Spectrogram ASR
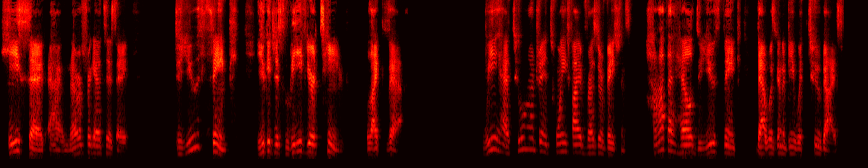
he said, I'll never forget to day. Do you think you could just leave your team like that? We had 225 reservations. How the hell do you think that was going to be with two guys,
